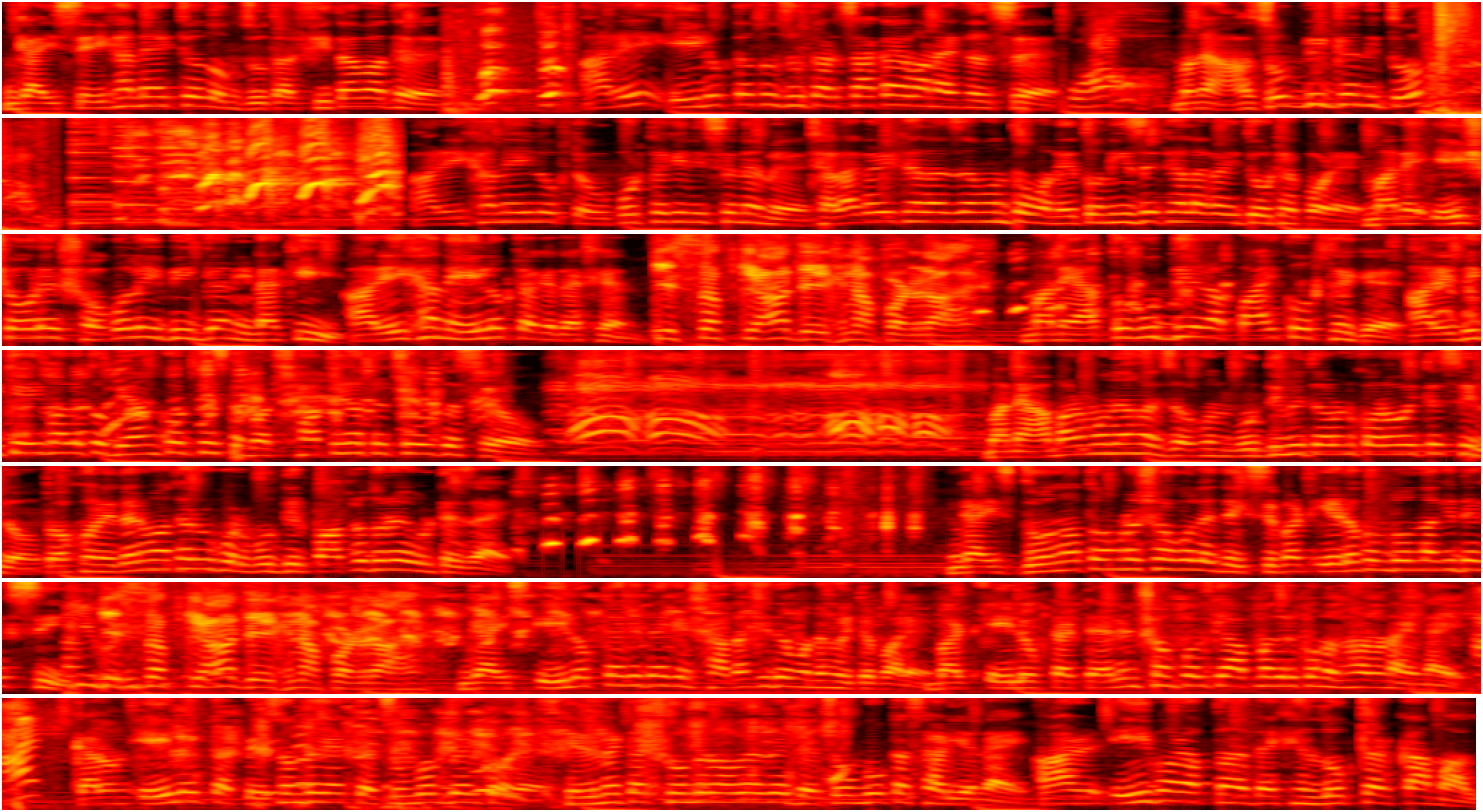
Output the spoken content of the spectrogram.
গাইছে এখানে একটা লোক জুতার ফিতা বাঁধে। আরে এই লোকটা তো জুতার চাকায় বানায় ফেলছে। মানে আজব বিজ্ঞানী তো। আর এখানে এই লোকটা উপর থেকে নিচে নেমে ঠেলা গাড়ি ঠেলা যেমন তো মানে তো নিজে ঠেলা গাড়িতে উঠে পড়ে। মানে এই শহরের সকলেই বিজ্ঞানী নাকি? আর এখানে এই লোকটাকে দেখেন। মানে এত বুদ্ধি এরা পায় থেকে আর এদিকে এই মালে তো ব্যায়াম করতেছে বাট সাথে সাথে চলতেছেও। মানে আমার মনে হয় যখন বুদ্ধি বিতরণ করা হইতেছিল তখন এদের মাথার উপর বুদ্ধির পাত্র ধরে উল্টে যায়। গাইস দোলনা তো আমরা সকলে দেখছি বাট এরকম দোলনা কি দেখছি? গাইস এই লোকটাকে দেখে সাদা সিধে মনে হইতে পারে বাট এই লোকটা ট্যালেন্ট সম্পর্কে আপনাদের কোনো ধারণাই নাই। কারণ এই লোকটা পেছন থেকে একটা চুম্বক বের করে হেলমেটটা সুন্দরভাবে বেঁধে চুম্বকটা ছাড়িয়ে নেয়। আর এইবার আপনারা দেখেন লোকটার কামাল।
